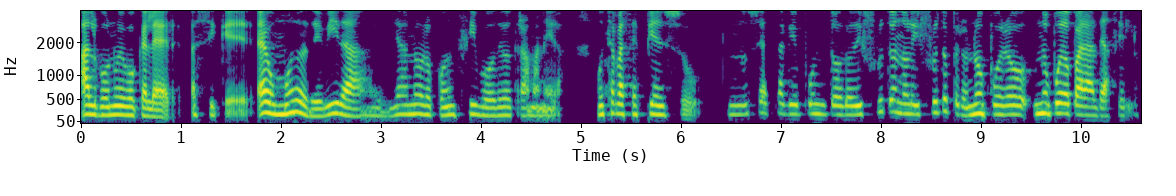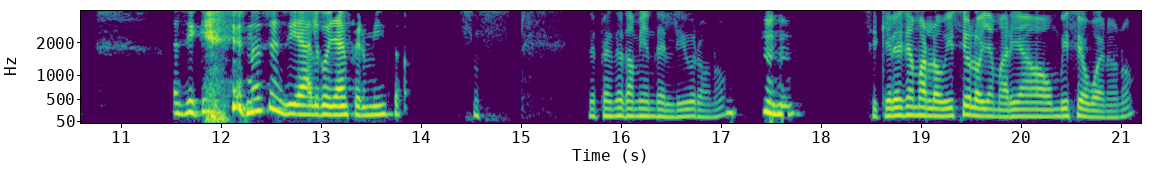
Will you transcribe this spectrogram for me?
algo nuevo que leer. Así que es un modo de vida, ya no lo concibo de otra manera muchas veces pienso, no sé hasta qué punto lo disfruto o no lo disfruto, pero no puedo, no puedo parar de hacerlo. Así que no sé si es algo ya enfermizo. Depende también del libro, ¿no? Si quieres llamarlo vicio, lo llamaría un vicio bueno, ¿no?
